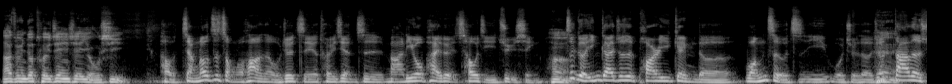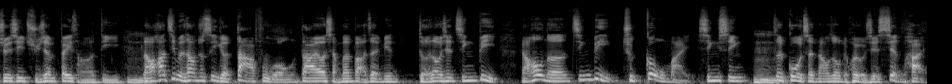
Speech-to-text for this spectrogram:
那这边就推荐一些游戏。好，讲到这种的话呢，我就直接推荐是《马里奥派对超级巨星》，这个应该就是 Party Game 的王者之一。我觉得，就大家的学习曲线非常的低，然后它基本上就是一个大富翁，大家要想办法在里面得到一些金币，然后呢，金币去购买星星。这过程当中你会有一些陷害，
